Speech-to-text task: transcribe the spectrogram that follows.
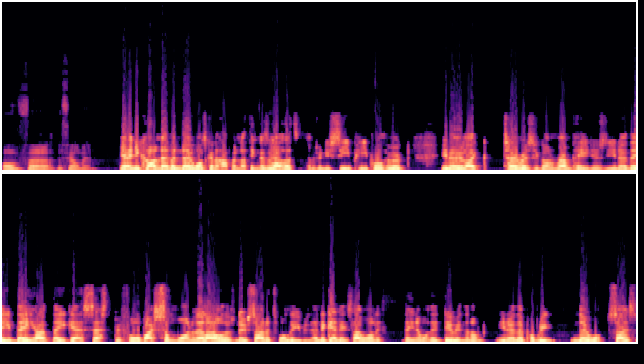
of uh, the filming. Yeah, and you can't never know what's going to happen. I think there's a lot of times when you see people who are, you know, like terrorists who go on rampages. You know, they they have they get assessed before by someone, and they're like, oh, there's no sign at all. That he was. And again, it's like, well, if they know what they're doing, they're not. You know, they probably know what signs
